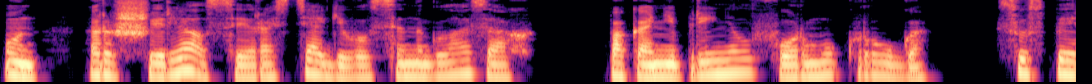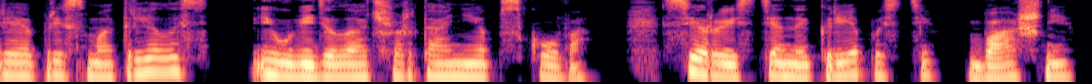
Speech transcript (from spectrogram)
Он расширялся и растягивался на глазах, пока не принял форму круга. Сусперия присмотрелась и увидела очертания Пскова. Серые стены крепости, башни,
